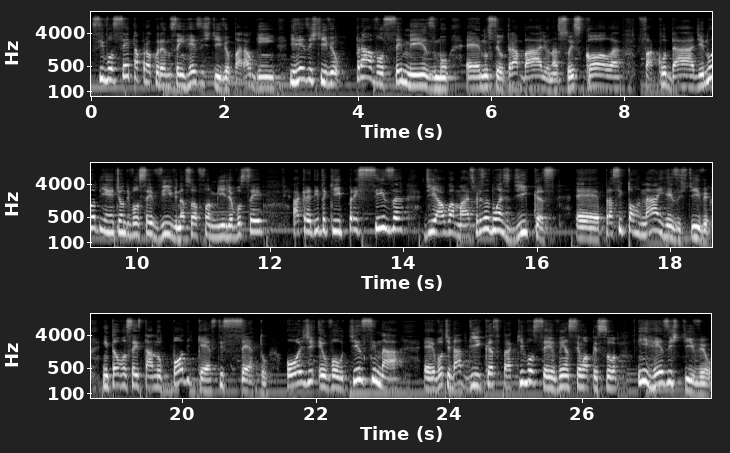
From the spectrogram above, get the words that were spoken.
Se você está procurando ser irresistível para alguém, irresistível para você mesmo, é, no seu trabalho, na sua escola, faculdade, no ambiente onde você vive, na sua família, você acredita que precisa de algo a mais, precisa de umas dicas é, para se tornar irresistível, então você está no podcast certo. Hoje eu vou te ensinar, é, vou te dar dicas para que você venha ser uma pessoa irresistível.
